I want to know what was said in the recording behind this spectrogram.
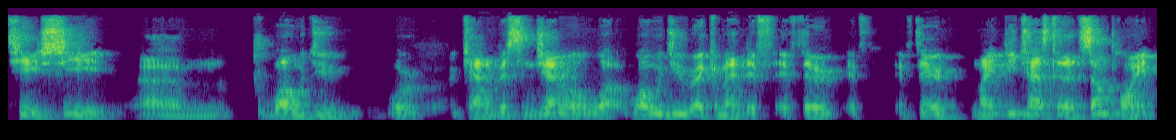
THC, um, what would you or cannabis in general? What what would you recommend if if there if if there might be tested at some point?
